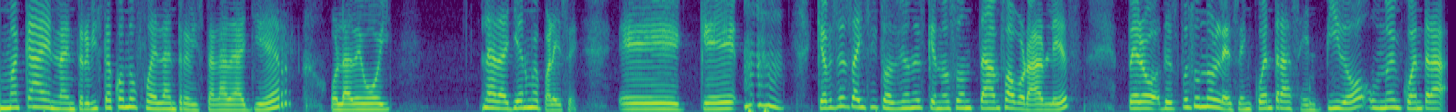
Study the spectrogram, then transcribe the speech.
Maca en la entrevista, ¿cuándo fue la entrevista? ¿La de ayer o la de hoy? La de ayer me parece. eh, que, que a veces hay situaciones que no son tan favorables, pero después uno les encuentra sentido, uno encuentra,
